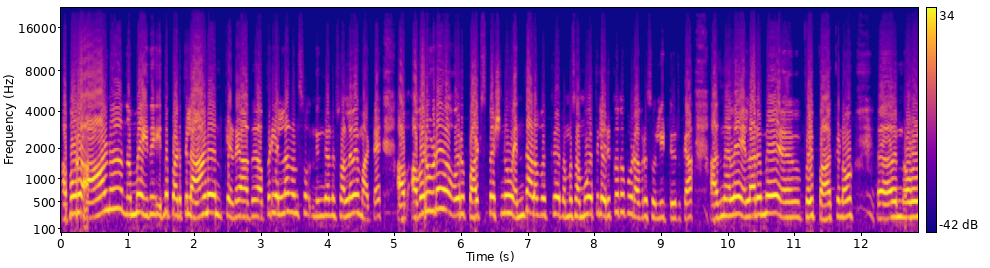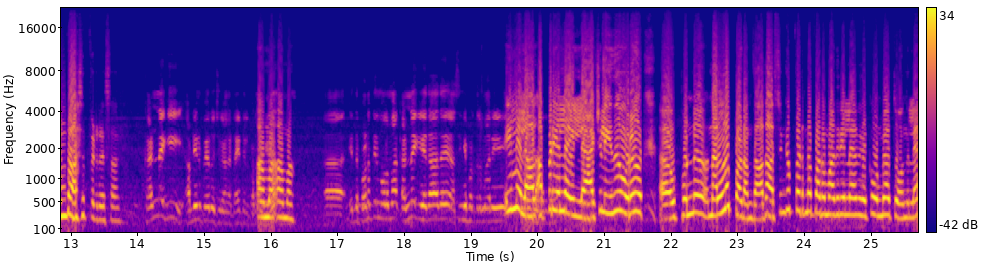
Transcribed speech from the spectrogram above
அப்போ ஒரு ஆணை நம்ம இது இந்த படத்துல ஆணு கிடையாது. அப்படி எல்லாம் நான் நீங்க சொல்லவே மாட்டேன். அவ- அவரோட ஒரு பார்ட்டிசிபேஷனும் எந்த அளவுக்கு நம்ம சமூகத்துல இருக்கதோ கூட அவர் சொல்லிட்டு இருக்கா. அதனால எல்லாருமே போய் பார்க்கணும். ரொம்ப ஆசைப்படுறேன் சார். கண்ணகி அப்படின்னு பேர் வச்சிருக்காங்க டைட்டில் ஆமா ஆமா. இந்த படத்தின் மூலமா கண்ணகி ஏதாவது அசிங்கப்படுத்துற மாதிரி இல்ல இல்ல அப்படி எல்லாம் இல்ல. ஆக்சுவலி இது ஒரு பொண்ணு நல்ல படம் தான். அது அசிங்கப்படுன படம் மாதிரி எல்லாம் எனக்கு உண்மையா தோணல.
